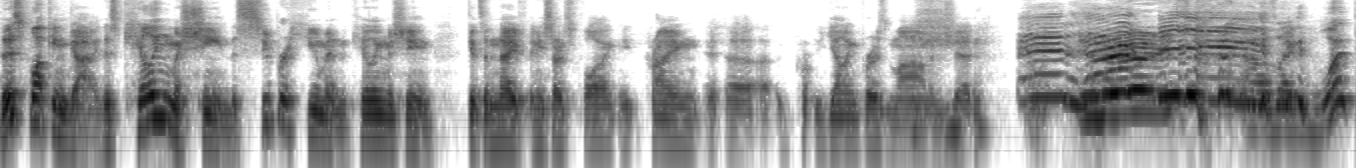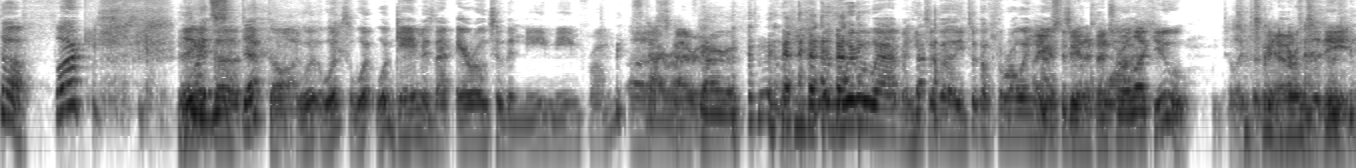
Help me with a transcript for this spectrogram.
this fucking guy, this killing machine, this superhuman killing machine, gets a knife and he starts falling, crying, uh, uh, yelling for his mom and shit. I was like, what the fuck? They What get the- stepped on. What, what's what what game is that arrow to the knee meme from? Uh, Skyrim. Skyrim. Skyrim. That's literally what happened. He took a he took a throwing. I knife used to be an the adventurer quad. like you until I took an arrow to the knee.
